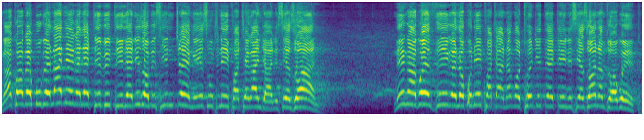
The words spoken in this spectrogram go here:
Ngakho-ke bukelani-ke le DVD le nizobe sinitshengisa ukuthi niyiphathe kanjani siyezwana. Ningakwenzi-ke lokhu niyiphatha nango-2013 siyezwana mzwakwethu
